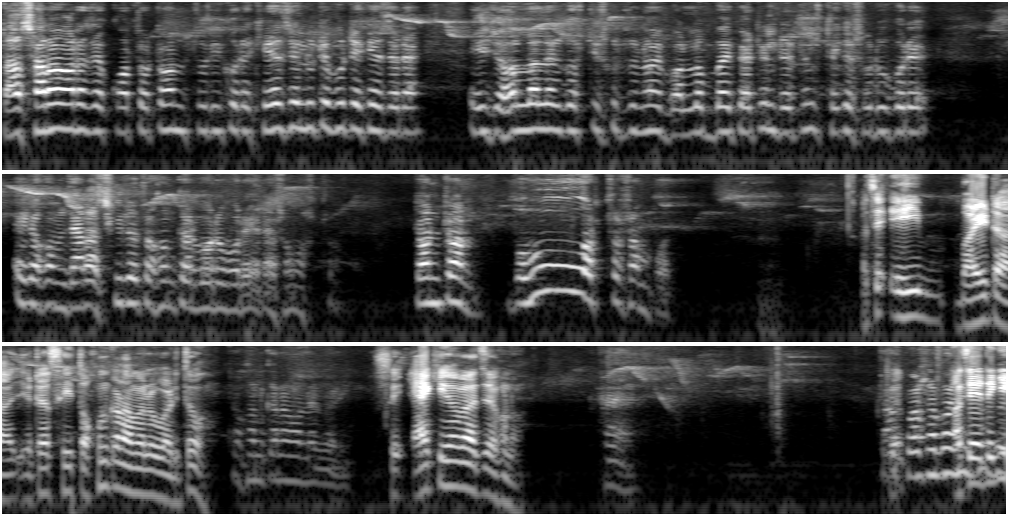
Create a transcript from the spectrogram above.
তাছাড়াও ওরা যে কত টন চুরি করে খেয়েছে লুটে ফুটে খেয়েছে এরা এই জওহরলালের গোষ্ঠী শুধু নয় বল্লভভাই প্যাটেল টেটেল থেকে শুরু করে এরকম যারা ছিল তখনকার বড় বড় এরা সমস্ত। টন টন বহু অর্থ সম্পদ। আচ্ছা এই বাড়িটা এটা সেই তখনকার আমলের বাড়ি তো? তখনকার আমাদের বাড়ি। সেই একইভাবে আছে এখনও? হ্যাঁ। আচ্ছা এটা কি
